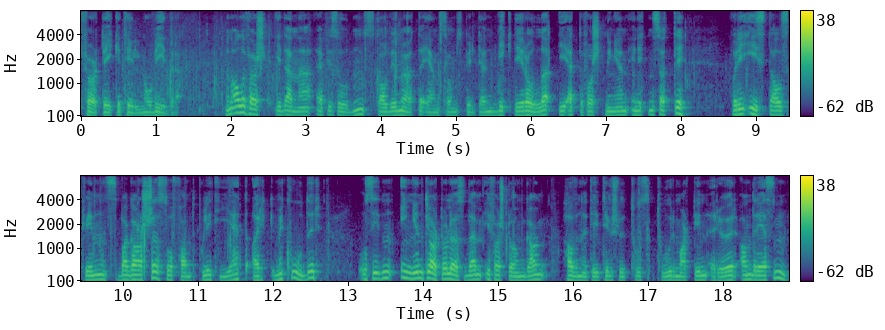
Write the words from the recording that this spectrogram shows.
førte ikke til noe videre. Men aller først, i denne episoden skal vi møte en som spilte en viktig rolle i etterforskningen i 1970. For i Isdalskvinnens bagasje så fant politiet et ark med koder. Og siden ingen klarte å løse dem i første omgang, havnet de til slutt hos Tor Martin Rør Andresen.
